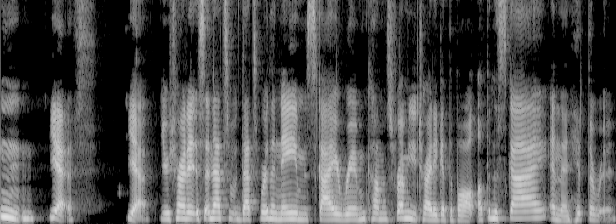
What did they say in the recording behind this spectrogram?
Mm, yes, yeah. You're trying to, and that's that's where the name Skyrim comes from. You try to get the ball up in the sky and then hit the rim.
